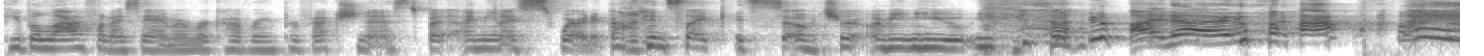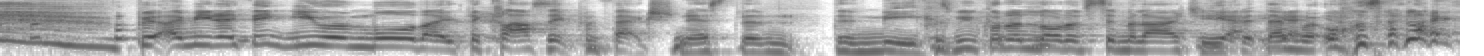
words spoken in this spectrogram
People laugh when I say I'm a recovering perfectionist, but I mean, I swear to God, it's like, it's so true. I mean, you, I know. but I mean, I think you are more like the classic perfectionist than than me because we've got a lot of similarities. Yeah, but then yeah, we're yeah. also like,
